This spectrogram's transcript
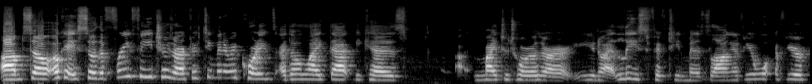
Um, so okay so the free features are 15 minute recordings. I don't like that because my tutorials are you know at least 15 minutes long. If you're if you're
